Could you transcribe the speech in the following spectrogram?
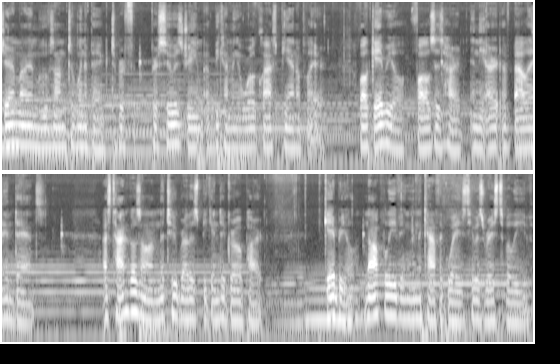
Jeremiah moves on to Winnipeg to perf- pursue his dream of becoming a world class piano player, while Gabriel follows his heart in the art of ballet and dance. As time goes on, the two brothers begin to grow apart. Gabriel, not believing in the Catholic ways he was raised to believe,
